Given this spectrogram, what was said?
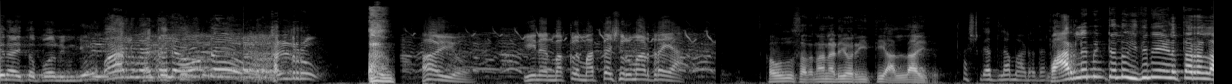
ಏನಾಯ್ತಪ್ಪ ನಿಮ್ಗೆ? ಕಳ್ಳರು ಅಯ್ಯೋ ಈ ನನ್ ಮಕ್ಳು ಮತ್ತೆ ಶುರು ಮಾಡಿದ್ರಯ್ಯ. ಹೌದು ಸದನ ನಡೆಯೋ ರೀತಿ ಅಲ್ಲ ಇದು. ಅಷ್ಟು ಗದ್ದಲ ಮಾಡೋದಲ್ಲ. ಪಾರ್ಲಿಮೆಂಟಲ್ಲೂ ಇದನ್ನೇ ಹೇಳ್ತಾರಲ್ಲ.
